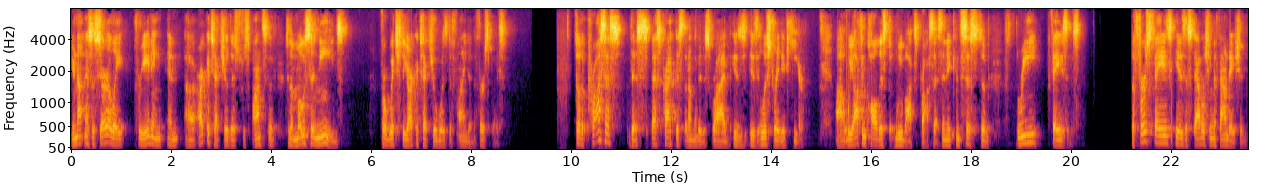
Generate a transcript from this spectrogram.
you're not necessarily creating an uh, architecture that's responsive to the MOSA needs for which the architecture was defined in the first place. So the process, this best practice that I'm going to describe is, is illustrated here. Uh, we often call this the blue box process, and it consists of three phases. The first phase is establishing the foundation,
